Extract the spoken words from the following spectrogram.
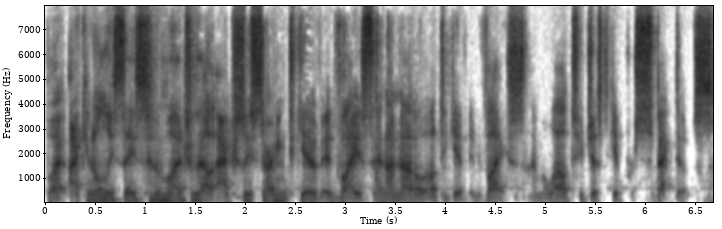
But I can only say so much without actually starting to give advice, and I'm not allowed to give advice. I'm allowed to just give perspectives.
